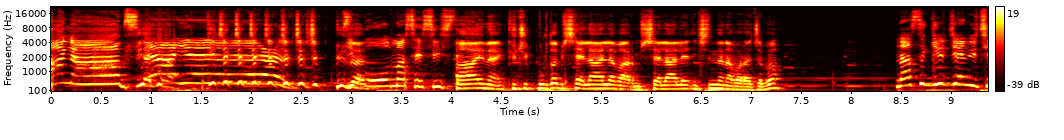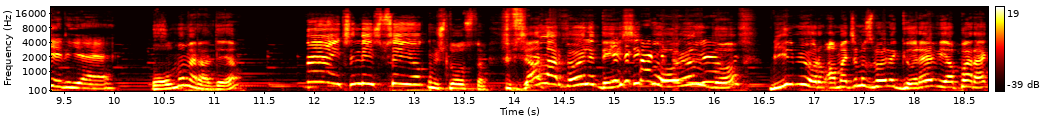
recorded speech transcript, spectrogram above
Anam suya gir. Hayır. Çık çık çık çık çık çık çık. Bir Güzel. boğulma sesi istedim. Aynen küçük burada bir şelale varmış. Şelalenin içinde ne var acaba? Nasıl gireceksin içeriye? Boğulmam herhalde ya. İçinde hiçbir şey yokmuş dostum. Canlar böyle değişik bir oyundu. Bilmiyorum amacımız böyle görev yaparak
